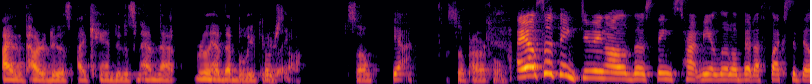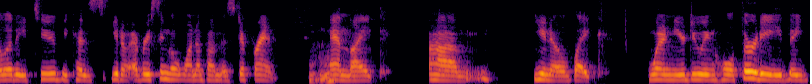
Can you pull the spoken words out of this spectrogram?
I have the power to do this. I can do this and having that really have that belief totally. in yourself. So yeah, so powerful. I also think doing all of those things taught me a little bit of flexibility too, because you know every single one of them is different, mm-hmm. and like um, you know like when you're doing whole 30 they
